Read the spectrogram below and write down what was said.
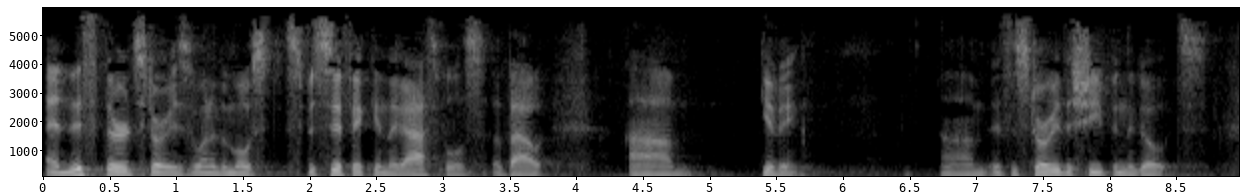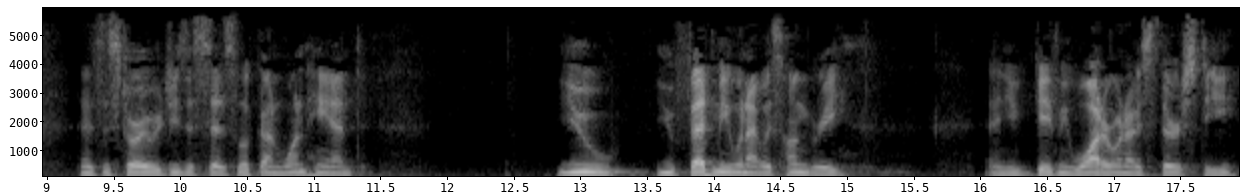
and this third story is one of the most specific in the Gospels about um, giving. Um, it's the story of the sheep and the goats. And it's the story where Jesus says, Look, on one hand, you, you fed me when I was hungry, and you gave me water when I was thirsty,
